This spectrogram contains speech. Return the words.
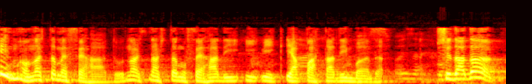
Irmão, nós estamos ferrados. Nós, nós estamos ferrados e, e, e apartados em banda. É. Cidadã,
